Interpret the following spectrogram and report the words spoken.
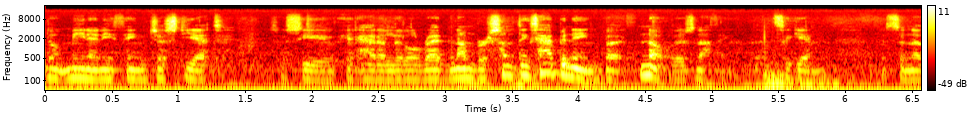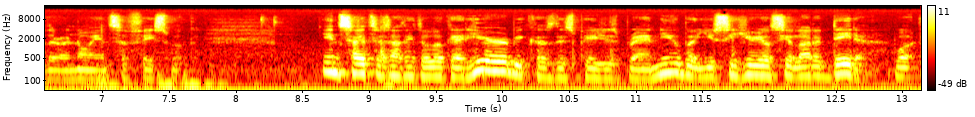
don't mean anything just yet. See, it had a little red number. Something's happening, but no, there's nothing. That's again, that's another annoyance of Facebook. Insights, there's nothing to look at here because this page is brand new, but you see here, you'll see a lot of data. What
